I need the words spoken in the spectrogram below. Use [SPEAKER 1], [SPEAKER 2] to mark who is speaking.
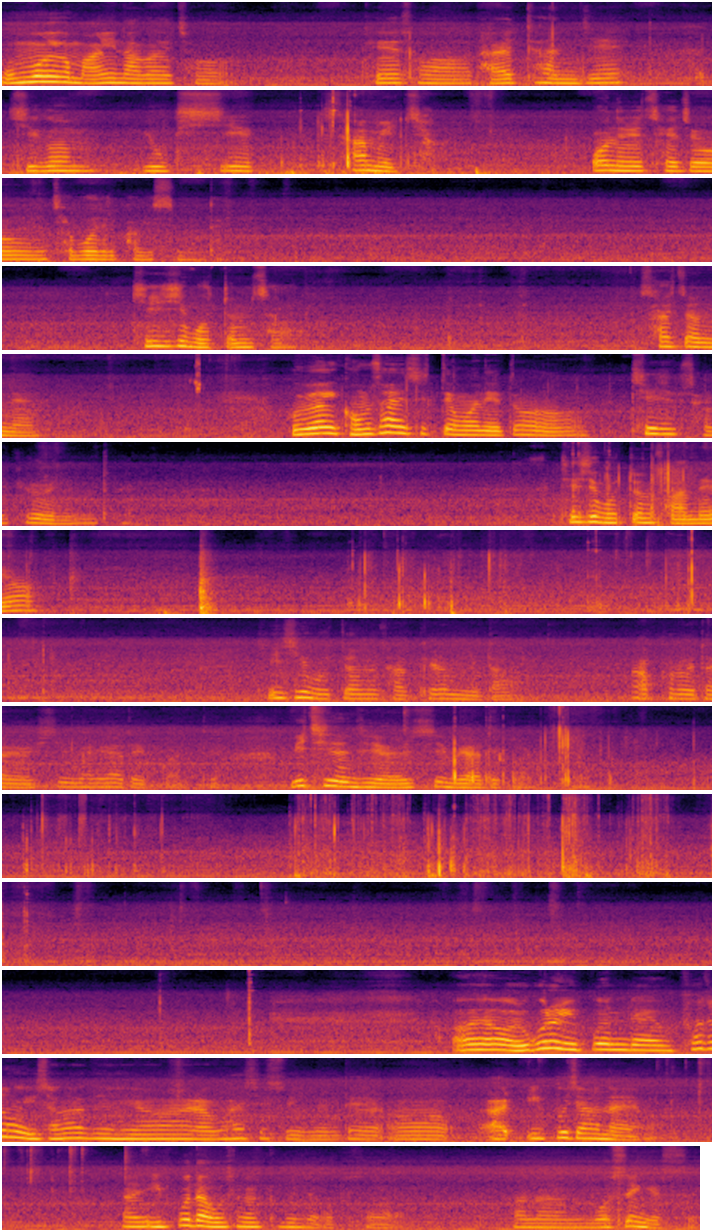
[SPEAKER 1] 몸무게가 많이 나가요, 저. 그래서 다이어트 한 지 지금 63일차. 오늘 체중 재보도록 하겠습니다. 75.4. 살쪘네. 분명히 검사했을 때만 해도 74kg였는데. 75.4네요. (75.4kg입니다) 앞으로 더 열심히 해야 될 것 같아요. 미치는 지 열심히 해야 될 것 같아요. 어, 얼굴은 이쁜데 표정은 이상하게 해요 라고 하실 수 있는데 어, 아, 이쁘지 않아요. 난 이쁘다고 생각해 본 적 없어 나는 못생겼어요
